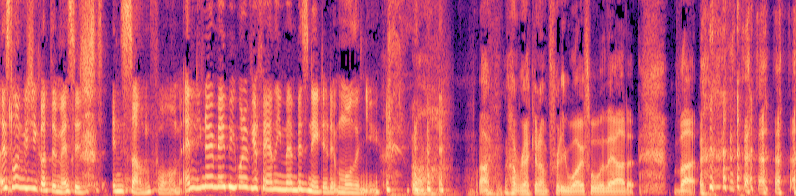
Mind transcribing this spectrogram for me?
as long as you got the message in some form. And, you know, maybe one of your family members needed it more than you. I, I reckon I'm pretty woeful without it, but.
